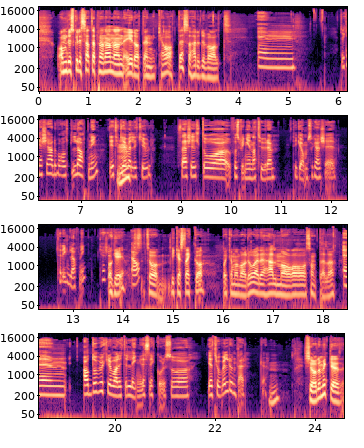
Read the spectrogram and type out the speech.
Om du skulle satsa på någon annan idrott än karate så hade du valt? Ehm, då kanske jag hade valt löpning. Det tycker jag Mm. är väldigt kul. Särskilt att få springa i naturen. Tycker jag om. Så kanske terränglöpning. Okej, Ja. så vilka sträckor brukar man vara då? Är det halvmara och sånt eller? Ehm, ja, då brukar det vara lite längre sträckor så jag tror väl runt där. Mm. Kör du mycket eh,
